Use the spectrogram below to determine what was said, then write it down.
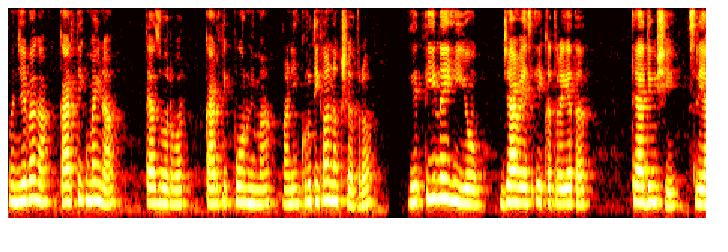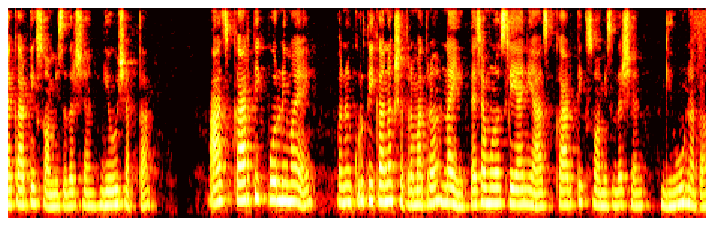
म्हणजे बघा कार्तिक महिना त्याचबरोबर कार्तिक पौर्णिमा आणि कृतिका नक्षत्र हे तीनही योग ज्यावेळेस एकत्र येतात त्या दिवशी स्त्रिया कार्तिक स्वामीचं दर्शन घेऊ शकता. आज कार्तिक पौर्णिमा आहे पण कृतिका नक्षत्र मात्र नाही. त्याच्यामुळं स्त्रियांनी आज कार्तिक स्वामीचं दर्शन घेऊ नका.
